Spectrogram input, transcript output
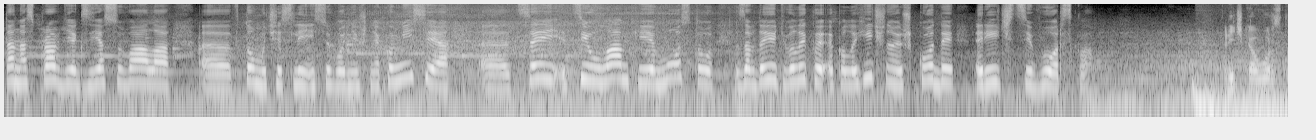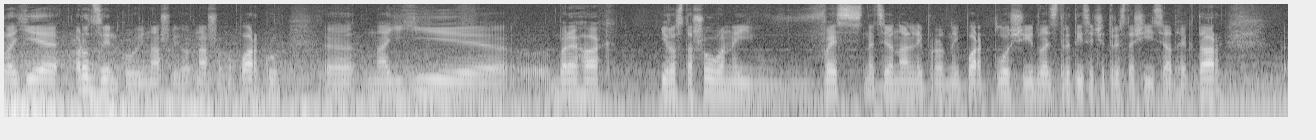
Та насправді, як з'ясувала е, в тому числі і сьогоднішня комісія, е, цей, ці уламки мосту завдають великої екологічної шкоди річці Ворскла. Річка Ворскла є родзинкою нашого, нашого парку. Е, На її берегах і розташований весь національний природний парк площею 23 тисячі 360 гектар. Е,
